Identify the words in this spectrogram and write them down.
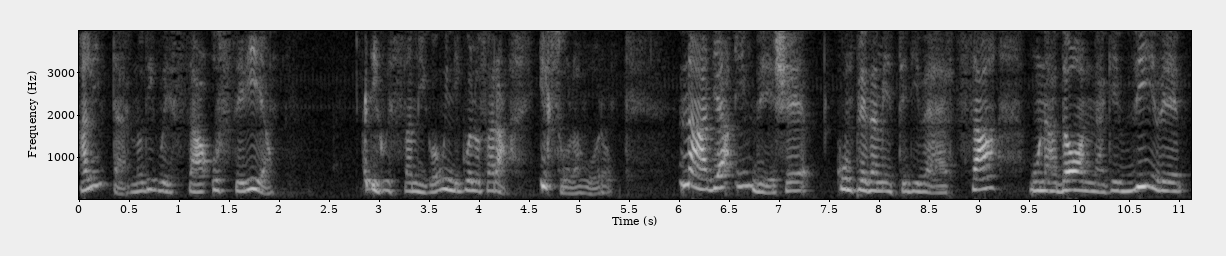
all'interno di questa osteria di questo amico, quindi quello sarà il suo lavoro. Nadia invece completamente diversa, una donna che vive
